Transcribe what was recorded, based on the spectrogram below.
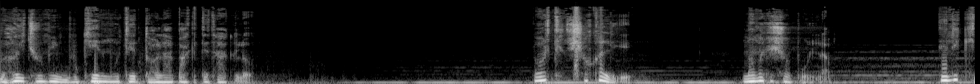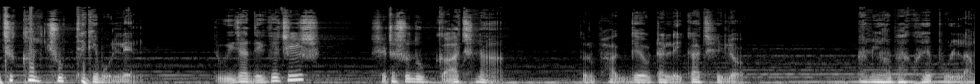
ভয় জমে বুকের মধ্যে দলা পাকতে থাকল। পরদিন সকালে মামাকে সব বললাম। তিনি কিছুক্ষণ চুপ থেকে বললেন, তুই যা দেখেছিস, সেটা শুধু গাছ না, তোর ভাগ্যে ওটা লেখা ছিল। আমি অবাক হয়ে পড়লাম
